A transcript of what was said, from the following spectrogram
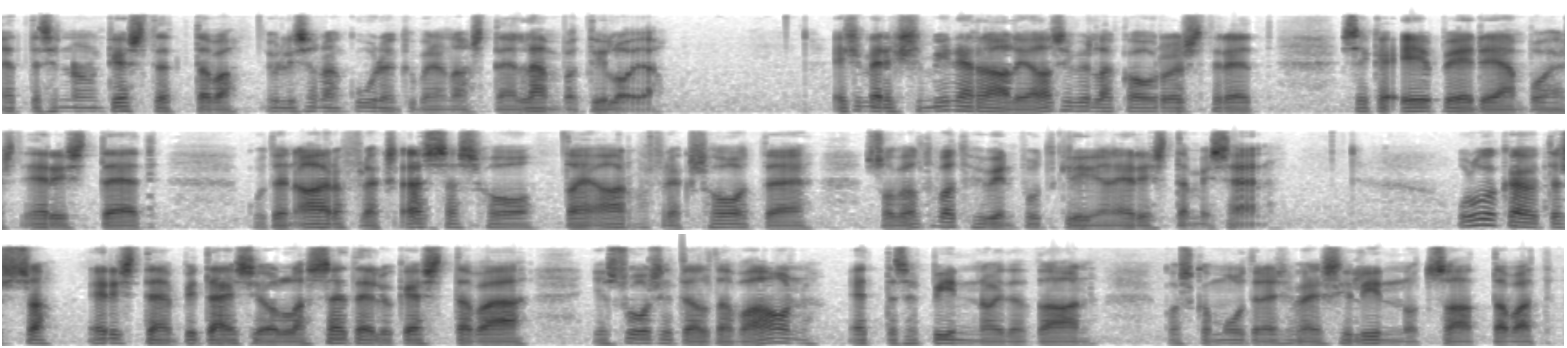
että sen on kestettävä yli 160 asteen lämpötiloja. Esimerkiksi mineraali- ja lasivillakauroestereet sekä EPDM-pohjaiset eristeet kuten Aeroflex SSH tai Armaflex HT, soveltuvat hyvin putkilinjan eristämiseen. Ulkokäytössä eristeen pitäisi olla säteilykestävää ja suositeltavaa on, että se pinnoitetaan, koska muuten esimerkiksi linnut saattavat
